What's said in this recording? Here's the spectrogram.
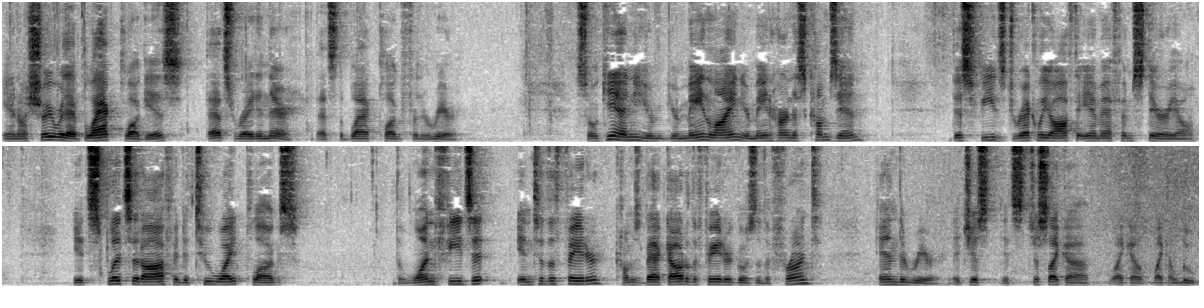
And I'll show you where that black plug is. That's right in there. That's the black plug for the rear. So again, your, your main line, your main harness comes in. This feeds directly off the AM-FM stereo. It splits it off into two white plugs. The one feeds it into the fader, comes back out of the fader, goes to the front and the rear. It just it's just like a like a like a loop.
